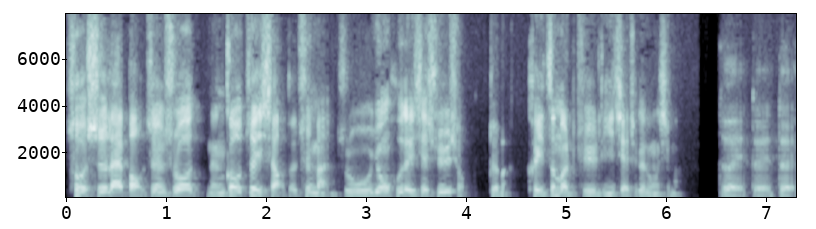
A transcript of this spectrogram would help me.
措施，来保证说能够最小的去满足用户的一些需求，对吧？可以这么去理解这个东西吗？对对对，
